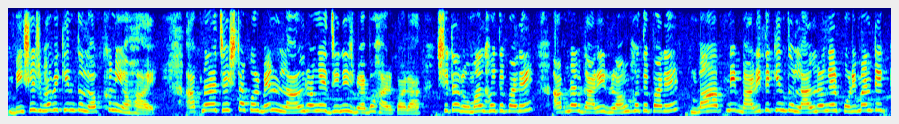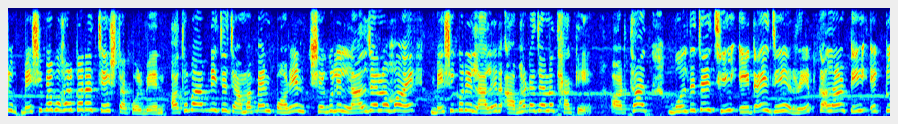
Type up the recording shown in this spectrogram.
বিশেষভাবে কিন্তু লক্ষণীয় হয়। আপনারা চেষ্টা করবেন লাল রঙের জিনিস ব্যবহার করা। সেটা রুমাল হতে পারে, আপনার গাড়ির রং হতে পারে, বা আপনি বাড়িতে কিন্তু লাল রঙের পরিমাণটা একটু বেশি ব্যবহার করার চেষ্টা করবেন। অথবা আপনি যে জামা প্যান্ট পরেন, সেগুলি লাল যেন হয়, বেশি করে লালের আভাটা যেন থাকে। অর্থাৎ বলতে চাইছি এটাই যে রেড কালারটি একটু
